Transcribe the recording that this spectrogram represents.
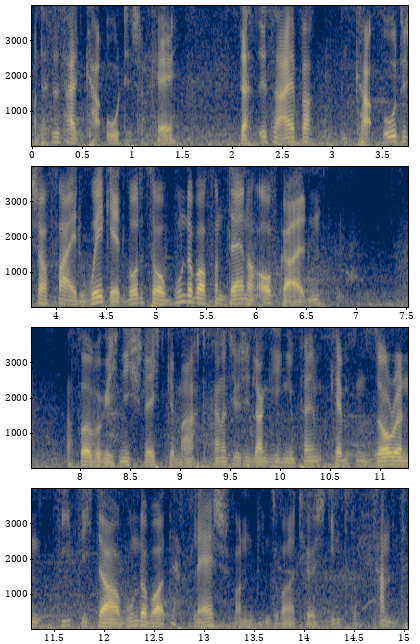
Und das ist halt chaotisch, okay? Das ist einfach ein chaotischer Fight. Wicked wurde zwar wunderbar von Dan noch aufgehalten. Das war wirklich nicht schlecht gemacht. Kann natürlich nicht lange gegen ihn kämpfen. Zoran zieht sich da wunderbar. Der Flash von Bean war natürlich interessant.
